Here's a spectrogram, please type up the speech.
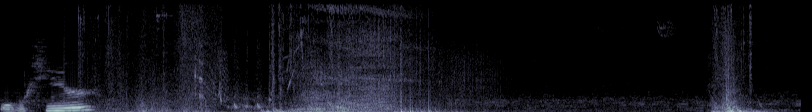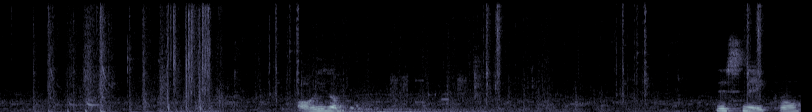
over here. Oh, he's a... This snake, bro.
